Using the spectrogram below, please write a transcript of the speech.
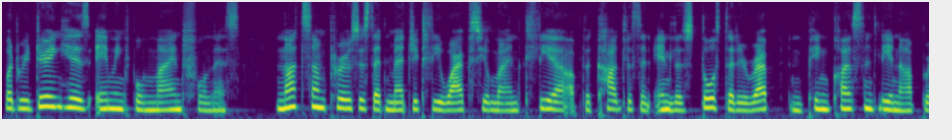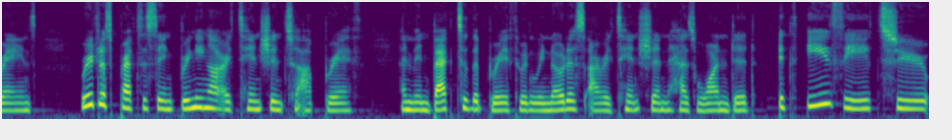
What we're doing here is aiming for mindfulness, not some process that magically wipes your mind clear of the countless and endless thoughts that erupt and ping constantly in our brains. We're just practicing bringing our attention to our breath and then back to the breath when we notice our attention has wandered. It's easy to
